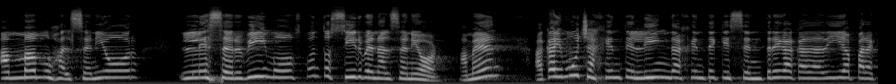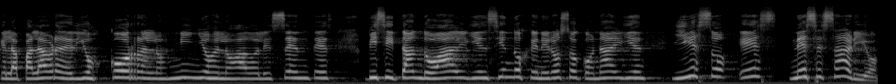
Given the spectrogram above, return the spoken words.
amamos al Señor, le servimos. ¿Cuántos sirven al Señor? Amén. Acá hay mucha gente linda, gente que se entrega cada día para que la palabra de Dios corra en los niños, en los adolescentes, visitando a alguien, siendo generoso con alguien. Y eso es necesario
